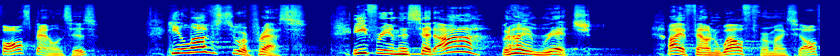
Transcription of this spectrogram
false balances. He loves to oppress. Ephraim has said, Ah, but I am rich. I have found wealth for myself.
